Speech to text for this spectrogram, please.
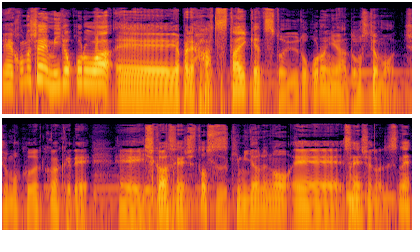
えー、この試合見どころは、えー、やっぱり初対決というところにはどうしても注目がいくわけで、えー、石川選手と鈴木みのるの、え選手のですね、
